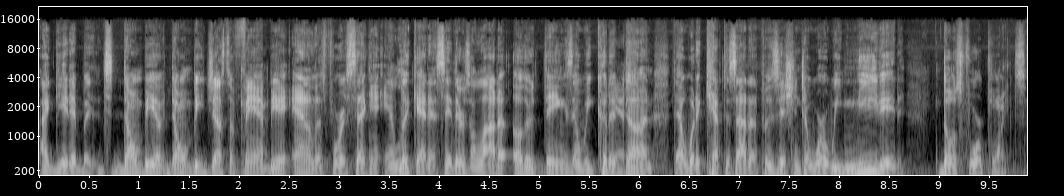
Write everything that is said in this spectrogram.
I get it, but don't be a, don't be just a fan. Be an analyst for a second and look at it and say there's a lot of other things that we could have Yes. done that would have kept us out of the position to where we needed those four points.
